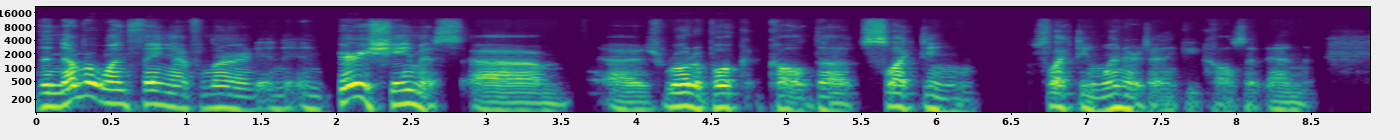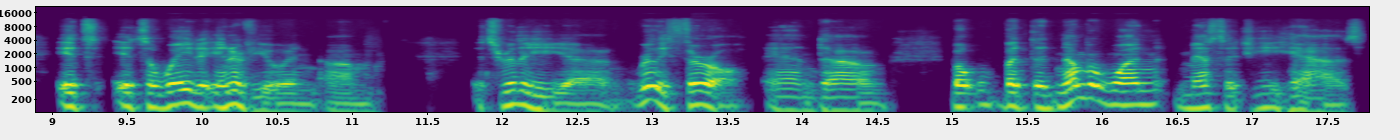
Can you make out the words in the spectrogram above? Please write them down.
the number one thing i've learned and, and barry Sheamus um, uh, wrote a book called uh, selecting selecting winners i think he calls it and it's it's a way to interview and um, it's really uh, really thorough and um, but but the number one message he has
